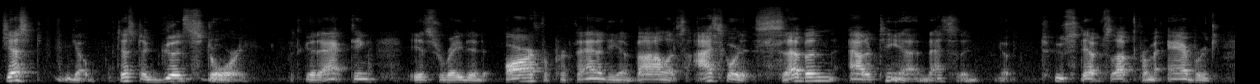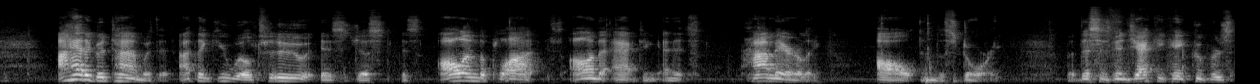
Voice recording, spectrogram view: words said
just you know, just a good story with good acting. It's rated R for profanity and violence. I scored it seven out of ten. That's a, you know, two steps up from average. I had a good time with it. I think you will too. It's just, it's all in the plot, it's all in the acting, and it's primarily all in the story. But this has been Jackie K. Cooper's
